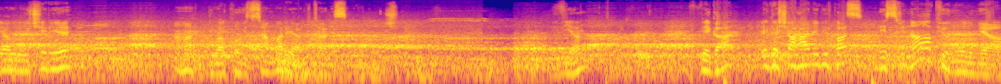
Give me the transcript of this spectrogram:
Yallo içeriye. Aha Divakovic sen var ya bir tanesi. Vega. Vega şahane bir pas. Nesri ne yapıyorsun oğlum ya?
